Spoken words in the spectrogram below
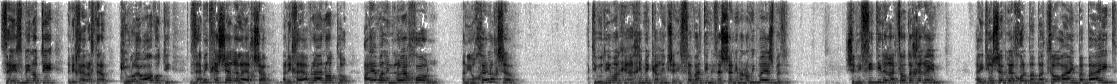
זה הזמין אותי, אני חייב ללכת אליו, כי הוא לא יאהב אותי. זה מתקשר אליי עכשיו, אני חייב לענות לו. היי, אבל אני לא יכול. אני אוכל עכשיו. אתם יודעים מה, אחים יקרים, שאני סבלתי מזה שנים, אני לא מתבייש בזה. שניסיתי לרצות אחרים. הייתי יושב לאכול בצהריים בבית,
